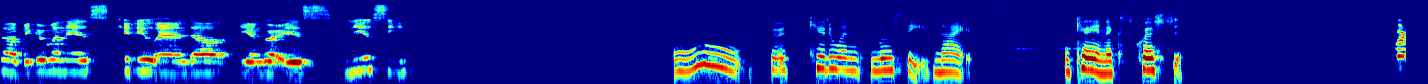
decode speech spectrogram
The bigger one is Kitty and the younger is Lucy. Ooh. So it's Kiddo and Lucy. Nice. Okay. Next question. What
